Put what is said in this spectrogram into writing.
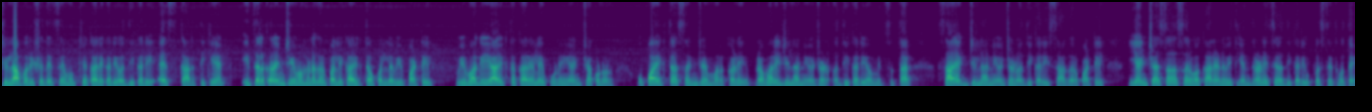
जिल्हा परिषदेचे मुख्य कार्यकारी अधिकारी एस कार्तिकेयन इचलकरंजी महानगरपालिका आयुक्त पल्लवी पाटील विभागीय आयुक्त कार्यालय पुणे यांच्याकडून उपायुक्त संजय मरकडे प्रभारी जिल्हा नियोजन अधिकारी अमित सुतार सहाय्यक जिल्हा नियोजन अधिकारी सागर पाटील यांच्यासह सर्व कार्यान्वित यंत्रणेचे अधिकारी उपस्थित होते.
